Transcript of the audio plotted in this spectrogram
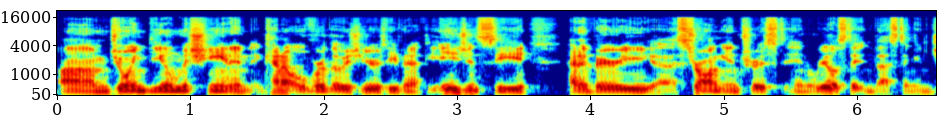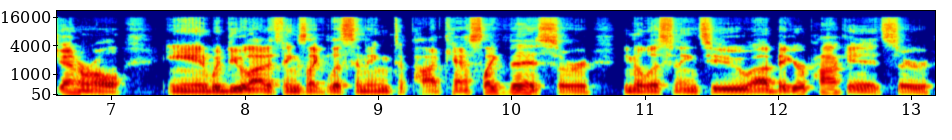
um, joined Deal Machine, and, and kind of over those years, even at the agency, had a very uh, strong interest in real estate investing in general, and would do a lot of things like listening to podcasts like this, or you know, listening to uh, Bigger Pockets, or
